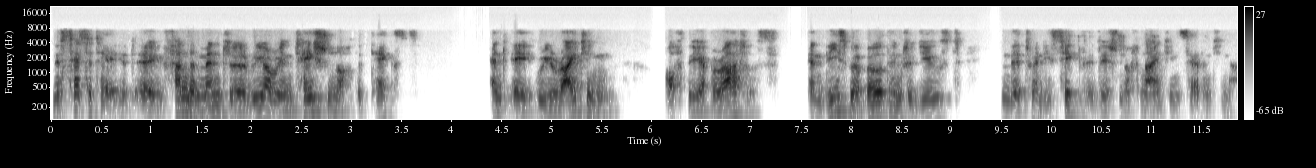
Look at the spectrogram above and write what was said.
necessitated a fundamental reorientation of the text and a rewriting of the apparatus, and these were both introduced in the 26th edition of 1979.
